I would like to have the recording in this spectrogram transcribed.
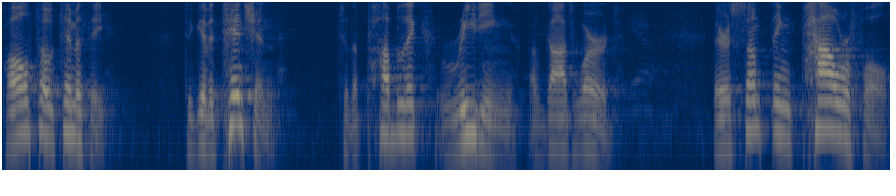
Paul told Timothy to give attention to the public reading of God's Word. There is something powerful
